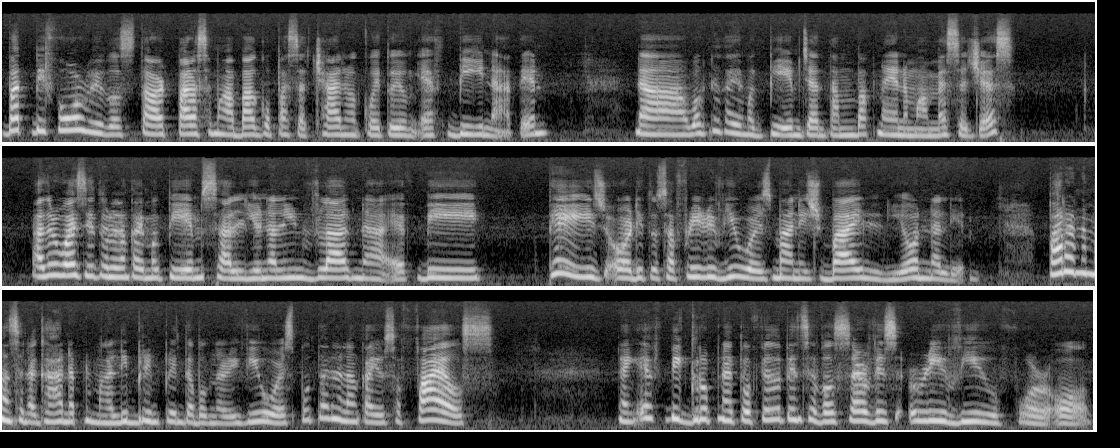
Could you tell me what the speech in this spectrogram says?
But before we will start, para sa mga bago pa sa channel ko, ito yung FB natin, na wag na kayo mag-PM dyan, tambak na yan ng mga messages. Otherwise, dito na lang kayo mag-PM sa Leonalyn Vlog na FB page or dito sa free reviewers managed by Leonalyn. Para naman sa naghahanap ng mga libreng printable na reviewers, punta na lang kayo sa files ng FB group na to Philippine Civil Service Review for All.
